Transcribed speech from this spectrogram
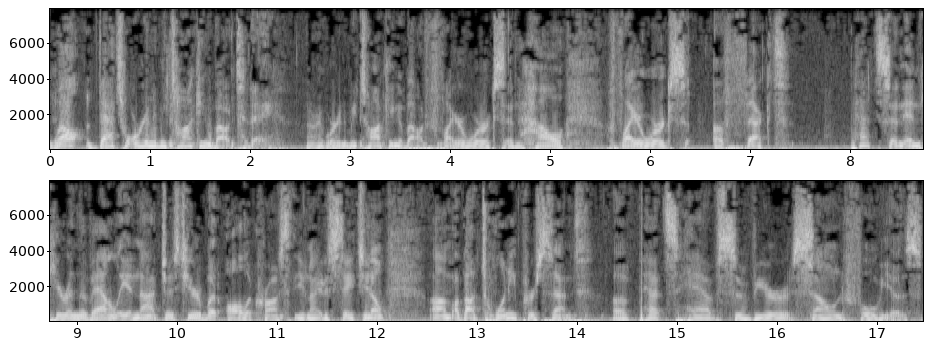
Well, that's what we're going to be talking about today. All right, we're going to be talking about fireworks and how fireworks affect pets and, and here in the valley and not just here but all across the United States. You know, um, about 20% of pets have severe sound phobias.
